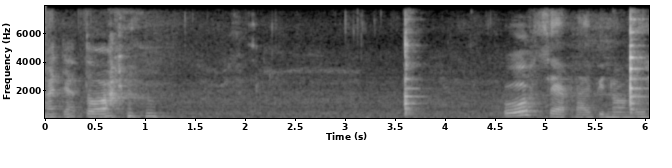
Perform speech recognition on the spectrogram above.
มาจากตัว โอ้แสบหลายพี่น้องเลย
